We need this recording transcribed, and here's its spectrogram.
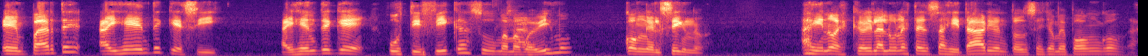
En parte hay gente que sí. Hay gente que justifica su mamagüevismo con el signo. Ay, no, es que hoy la luna está en Sagitario, entonces yo me pongo. Ah,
